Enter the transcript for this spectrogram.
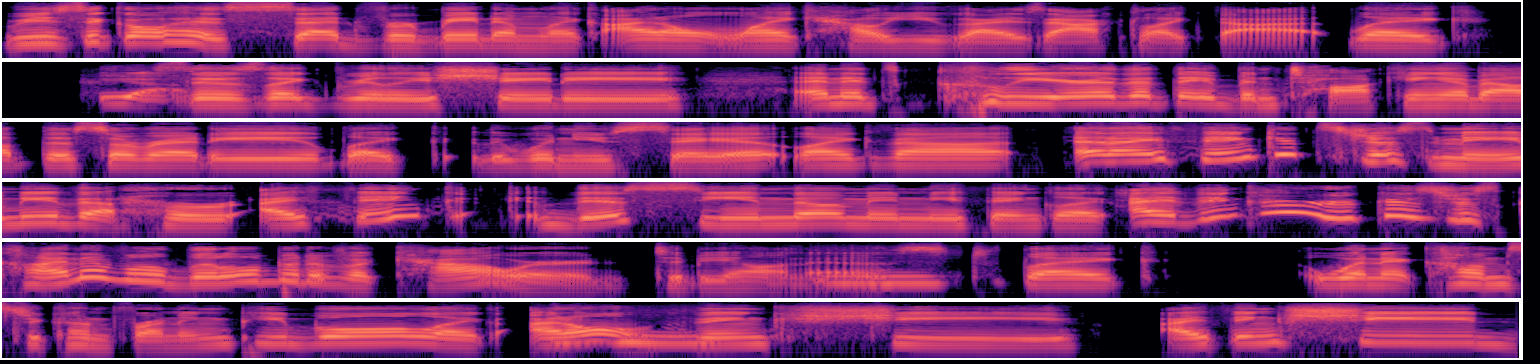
Risako has said verbatim, like, I don't like how you guys act like that. Like yeah. So it was like really shady. And it's clear that they've been talking about this already, like when you say it like that. And I think it's just maybe that her, I think this scene though made me think like, I think Haruka's just kind of a little bit of a coward, to be honest. Mm-hmm. Like, when it comes to confronting people like i don't mm-hmm. think she i think she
